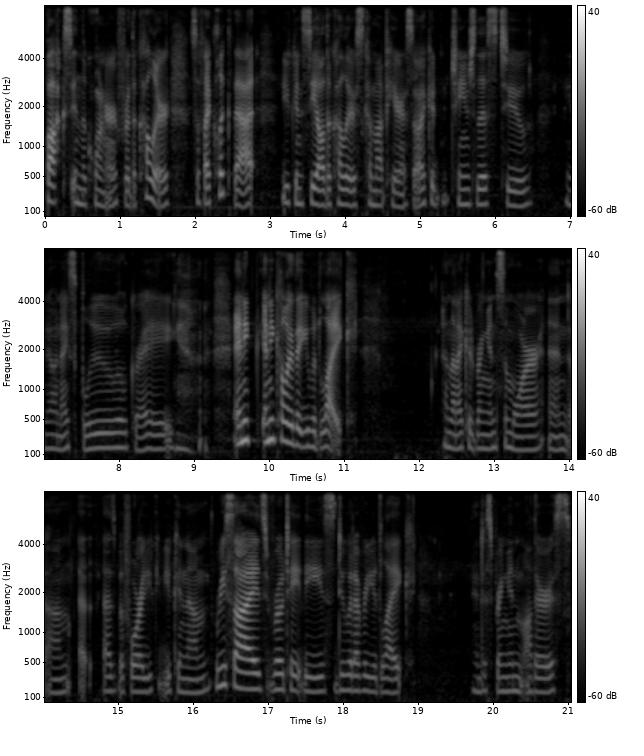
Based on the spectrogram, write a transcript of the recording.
box in the corner for the color. So if I click that, you can see all the colors come up here. So I could change this to, you know, a nice blue, gray, any any color that you would like. And then I could bring in some more, and um, as before, you can, you can um, resize, rotate these, do whatever you'd like, and just bring in others.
